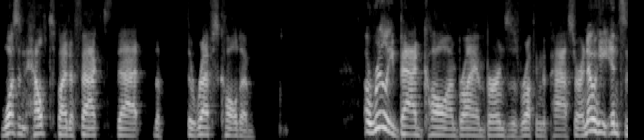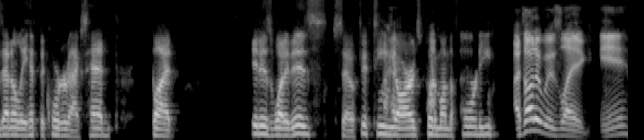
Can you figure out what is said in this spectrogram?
wasn't helped by the fact that the the refs called a a really bad call on Brian Burns as roughing the passer. I know he incidentally hit the quarterback's head, but it is what it is. So 15 I yards, put him on the 40. I thought it was like eh,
